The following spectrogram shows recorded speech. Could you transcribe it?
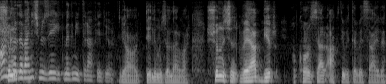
Ankara'da ben hiç müzeye gitmedim itiraf ediyorum. Ya deli müzeler var. Şunun için veya bir konser, aktivite vesaire.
